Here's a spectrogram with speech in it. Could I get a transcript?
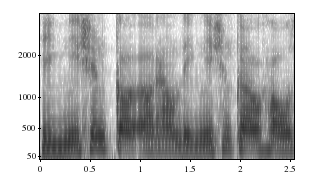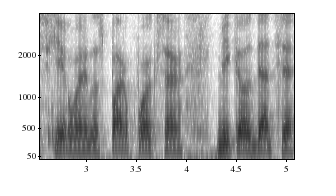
ignition around the ignition coil holes here where the spark plugs are because that's a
